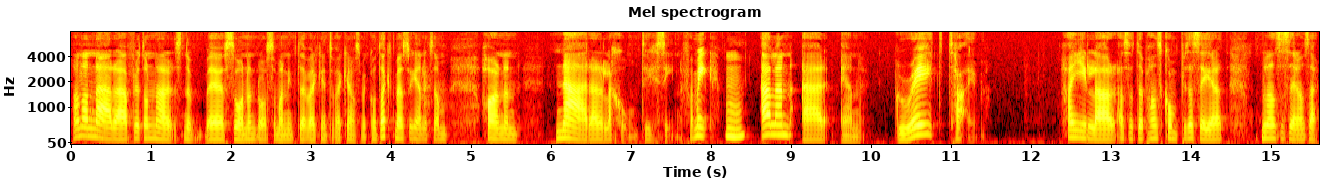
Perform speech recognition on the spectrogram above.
man har nära, förutom den här snubb, eh, sonen då som han inte verkar, inte verkar ha så mycket kontakt med så är han liksom, har han en nära relation till sin familj. Mm. Alan är en great time. Han gillar, alltså typ hans kompisar säger att, ibland så säger de så här,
